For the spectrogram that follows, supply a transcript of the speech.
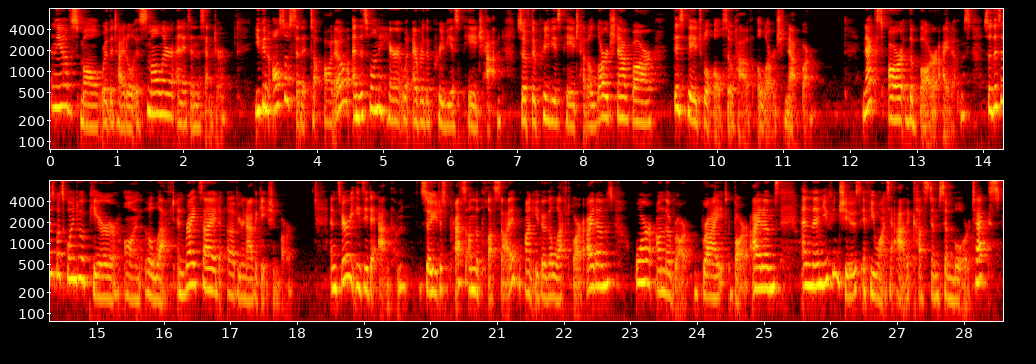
then you have small where the title is smaller and it's in the center. You can also set it to auto, and this will inherit whatever the previous page had. So if the previous page had a large nav bar, this page will also have a large nav bar. Next are the bar items. So this is what's going to appear on the left and right side of your navigation bar. And it's very easy to add them. So you just press on the plus side on either the left bar items or on the right bar items. And then you can choose if you want to add a custom symbol or text.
